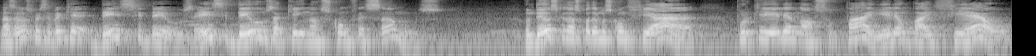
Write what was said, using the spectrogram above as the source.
nós vamos perceber que é desse Deus, é esse Deus a quem nós confessamos. Um Deus que nós podemos confiar porque ele é nosso pai, ele é um pai fiel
